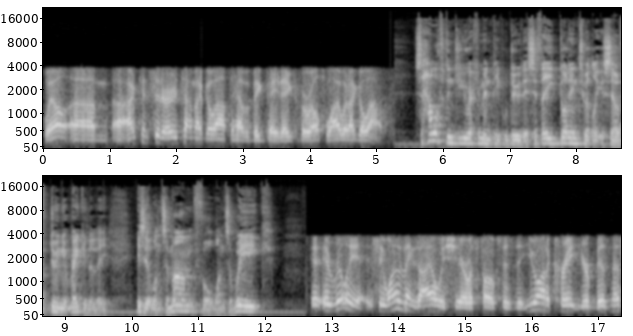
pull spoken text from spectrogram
Well, um, I consider every time I go out to have a big payday, or else why would I go out? So, how often do you recommend people do this? If they got into it like yourself, doing it regularly, is it once a month or once a week? It, it really see one of the things I always share with folks is that you ought to create your business,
